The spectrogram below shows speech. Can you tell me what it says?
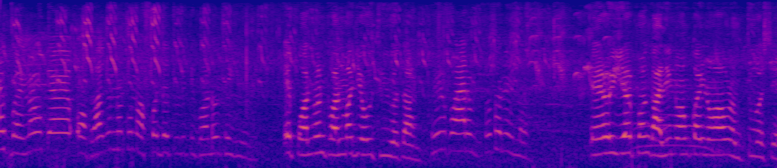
એક ભાઈનો કે ઓભળાતું નતું ને આંખો જતું હતી ગોડો થઈ ગયો એ ફોનમાં ફોનમાં જ એવું થયું હતા ફ્રી ફાયર રમતો તો ને એ ઇયરફોન ગાલી નો આમ કંઈ નો આમ રમતું હશે.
